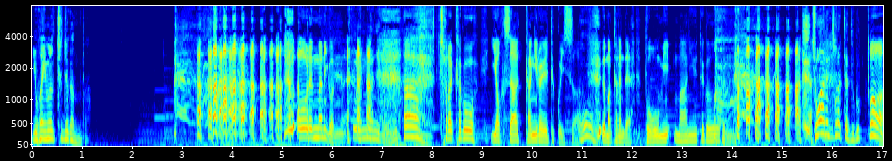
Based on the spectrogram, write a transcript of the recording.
유하임을 찾아간다. 오랜만이군. 오랜만이군. 아, 철학하고 역사 강의를 듣고 있어. 음악하는데 도움이 많이 되거든. 좋아하는 철학자 누구? 어,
